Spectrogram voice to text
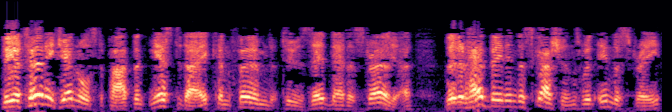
The Attorney General's Department yesterday confirmed to ZDNet Australia that it had been in discussions with industry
